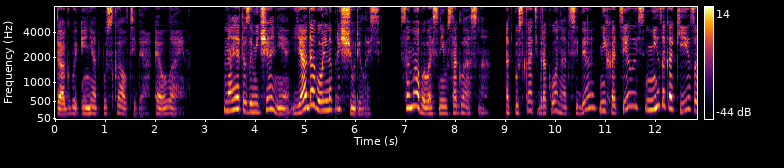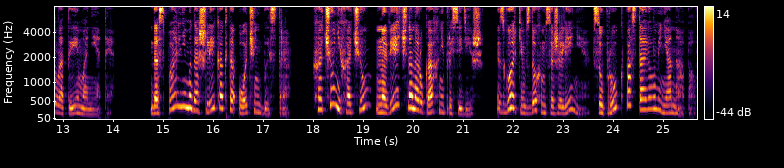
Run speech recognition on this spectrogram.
«Так бы и не отпускал тебя, Эолайн». На это замечание я довольно прищурилась. Сама была с ним согласна. Отпускать дракона от себя не хотелось ни за какие золотые монеты. До спальни мы дошли как-то очень быстро. Хочу, не хочу, но вечно на руках не просидишь. С горьким вздохом сожаления супруг поставил меня на пол.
